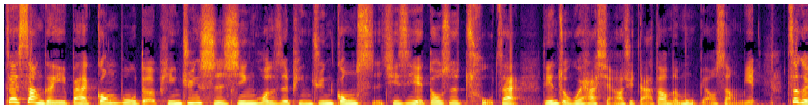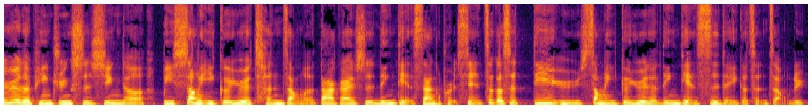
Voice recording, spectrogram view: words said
在上个礼拜公布的平均时薪或者是平均工时，其实也都是处在联总会他想要去达到的目标上面。这个月的平均时薪呢，比上一个月成长了大概是零点三个 percent，这个是低于上一个月的零点四的一个成长率。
